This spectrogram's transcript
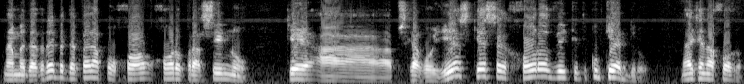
να μετατρέπεται πέρα από χώρο πρασίνου και α, ψυχαγωγίας και σε χώρο διοικητικού κέντρου. Να έχει ένα χώρο.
